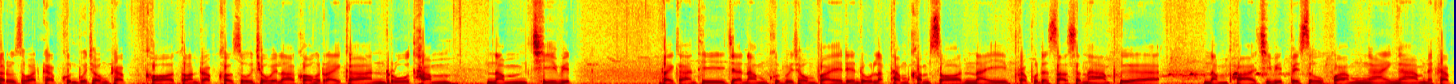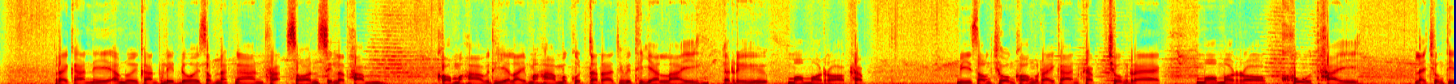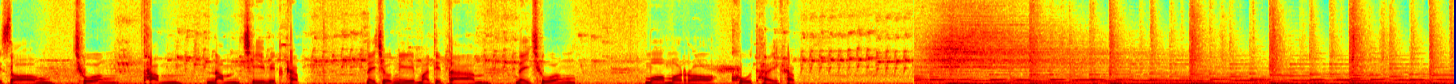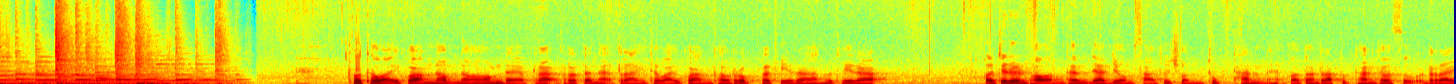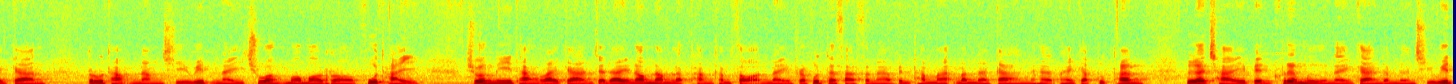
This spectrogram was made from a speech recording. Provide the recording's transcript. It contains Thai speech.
อรุณสวัสดิ์ครับคุณผู้ชมครับ ขอต้อนรับเข้าสู่ช่วงเวลาของรายการรู้ธรรมนำชีวิต รายการที่จะนำคุณผู้ชมไปเรียนรู้หลักธรรมคำสอนในพระพุทธศาสนาเพื่อนำพาชีวิตไปสู่ความง่ายงามนะครับ รายการนี้อำนวยการผลิตโดยสำนักงานพระสอนศิลธรรม ของมหาวิทยาลัย มหามกุฏราชวิทยาลัย หรือมมรครับ มี 2 ช่วงของรายการครับช่วงแรกมมรคู่ไทย และช่วงที่ 2 ช่วงทำนำชีวิตครับ ในช่วงนี้มาติดตามในช่วงมมรคู่ไทยครับขอถวายความนอบน้อมแด่พระรัตนตรัยถวายความเคารพพระเถรานุเถระ ขอเจริญพรท่านญาติโยมสาธุชนทุกท่านนะขอต้อนรับทุกท่านเข้าสู่รายการรู้ธรรมนำชีวิตในช่วงมมรคู่ไทย ช่วงนี้ทางรายการจะได้น้อมนำหลักธรรมคำสอนในพระพุทธศาสนาเป็นธรรมบรรณาการนะฮะให้กับทุกท่านเพื่อใช้เป็นเครื่องมือในการดำเนินชีวิต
